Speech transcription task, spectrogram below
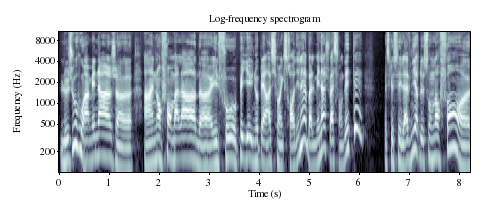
le jour où un ménage euh, a un enfant malade, euh, il faut payer une opération extraordinaire, bah, le ménage va s'endetter. Parce que c'est l'avenir de son enfant euh,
